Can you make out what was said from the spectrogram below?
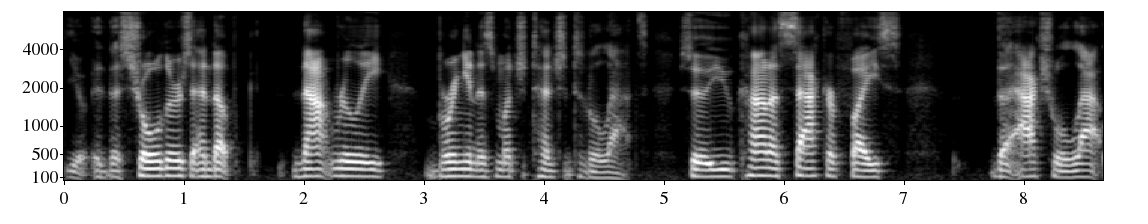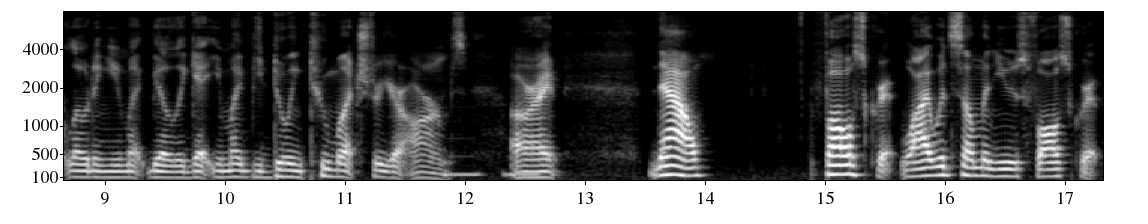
you know, the shoulders end up not really bringing as much attention to the lats. So you kind of sacrifice the actual lat loading you might be able to get. You might be doing too much through your arms. All right. Now, false grip. Why would someone use false grip?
